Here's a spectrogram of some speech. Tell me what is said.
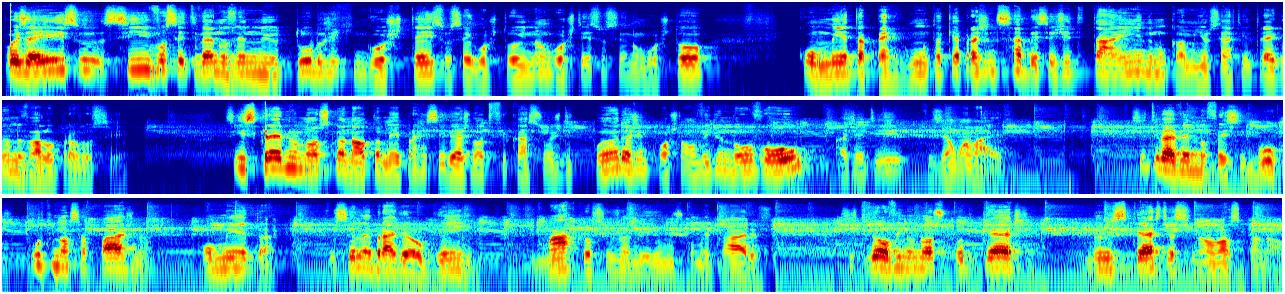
Pois é isso. Se você estiver nos vendo no YouTube, clique em gostei se você gostou e não gostei se você não gostou. Comenta, pergunta, que é para a gente saber se a gente está indo no caminho certo, entregando valor para você. Se inscreve no nosso canal também para receber as notificações de quando a gente postar um vídeo novo ou a gente fizer uma live. Se estiver vendo no Facebook, curte nossa página, comenta. Se você lembrar de alguém, marca os seus amigos nos comentários. Se estiver ouvindo o nosso podcast, não esquece de assinar o nosso canal.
